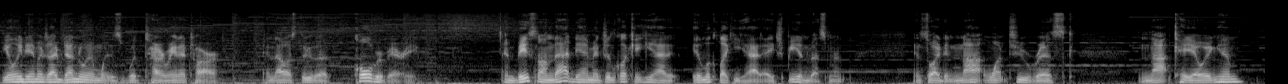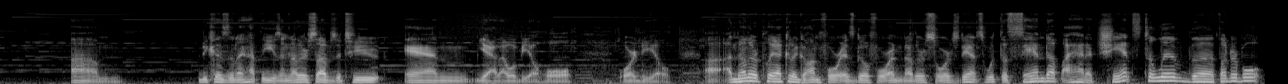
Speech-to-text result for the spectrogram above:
The only damage I've done to him was with Tyranitar, and that was through the Colbur Berry. And based on that damage, it looked like he had it looked like he had HP investment. And so I did not want to risk not KOing him. Um because then I'd have to use another substitute and yeah, that would be a whole ordeal. Uh, another play I could have gone for is go for another Swords Dance. With the sand up, I had a chance to live the Thunderbolt,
